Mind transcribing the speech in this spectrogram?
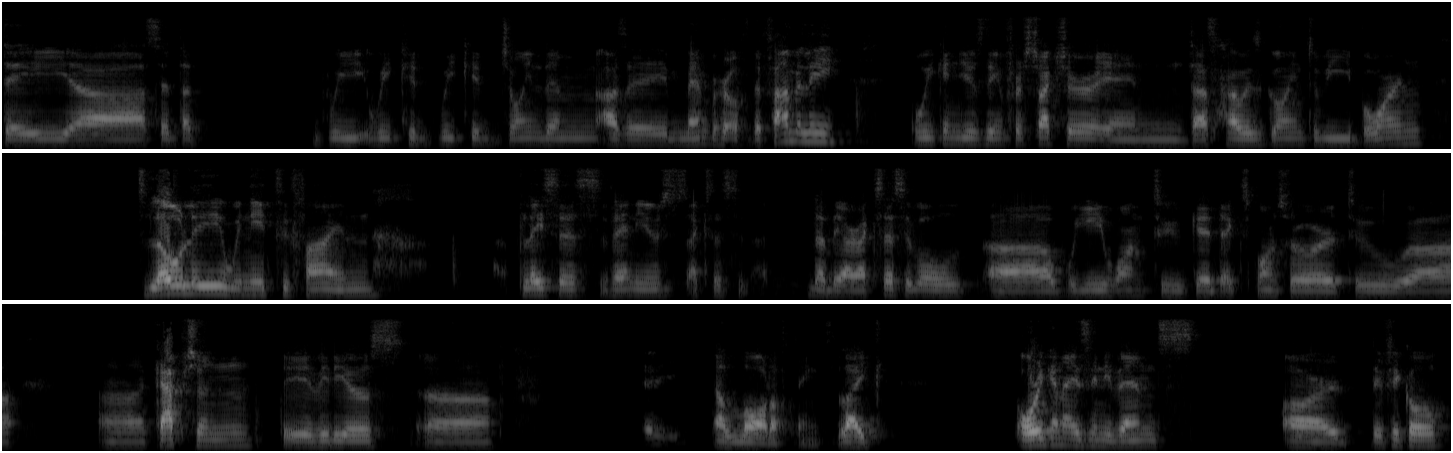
they uh, said that we we could we could join them as a member of the family. We can use the infrastructure, and that's how it's going to be born. Slowly, we need to find places, venues, access that they are accessible. Uh, we want to get a sponsor to uh, uh, caption the videos a lot of things. Like organizing events are difficult,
